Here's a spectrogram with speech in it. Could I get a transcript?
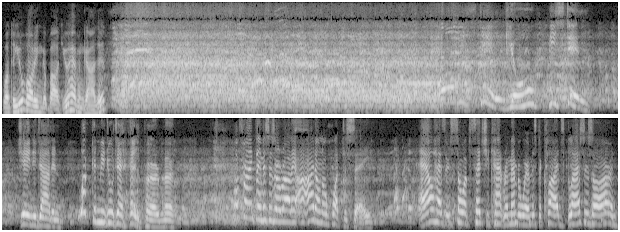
What are you worrying about? You haven't got it. Oh, be still, you. Be still. Janie, darling, what can we do to help Irma? Well, frankly, Mrs. O'Reilly, I, I don't know what to say. Al has her so upset she can't remember where Mr. Clyde's glasses are, and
